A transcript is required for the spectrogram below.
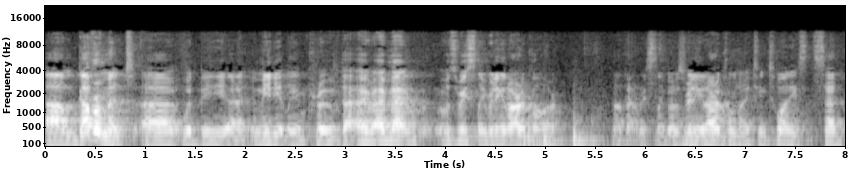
Um, government uh, would be uh, immediately improved. I, I, met, was recently reading an article, or not that recently, but I was reading an article in the 1920s that said,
